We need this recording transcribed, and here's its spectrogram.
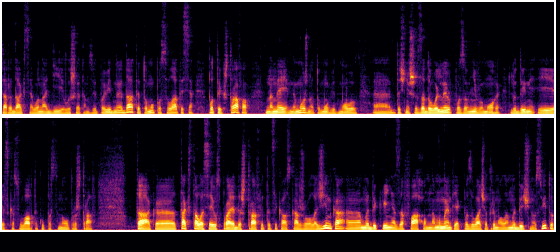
ця редакція вона діє лише там з відповідної дати, тому посилатися по тих штрафах на неї не можна, тому відмовив, точніше, задовольнив позовні вимоги людини і скасував таку постанову про штраф. Так, е, так сталося і у справі, де штраф від ТЦК оскаржувала жінка, е, медикиня за фахом. На момент, як позивач отримала медичну освіту,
